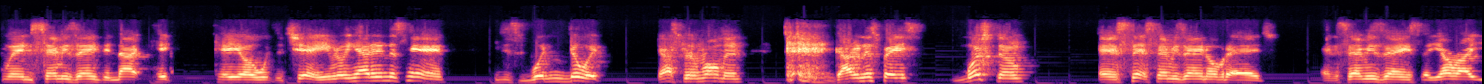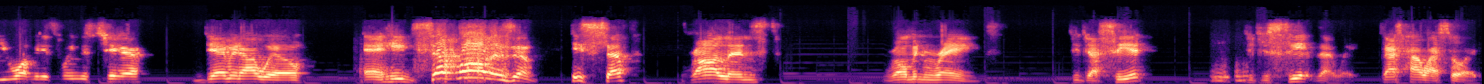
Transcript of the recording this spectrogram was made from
when Sami Zayn did not hit KO with the chair, even though he had it in his hand, he just wouldn't do it. That's when Roman got in his face, mushed him, and sent Sami Zayn over the edge. And Sami Zayn said, "You're right. You want me to swing this chair? Damn it, I will." And he Seth Rollins him. He Seth Rollins, Roman Reigns. Did y'all see it? Mm-hmm. Did you see it that way? That's how I saw it,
